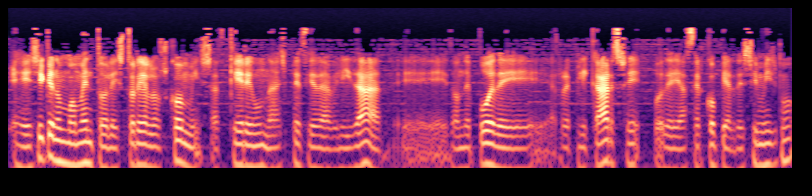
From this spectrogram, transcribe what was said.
Eh, sí que en un momento la historia de los cómics adquiere una especie de habilidad donde puede replicarse, puede hacer copias de sí mismo,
